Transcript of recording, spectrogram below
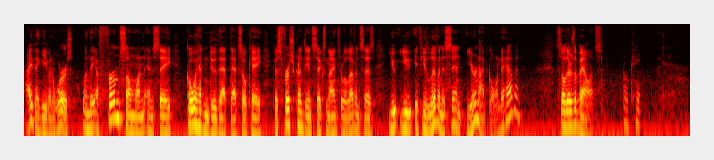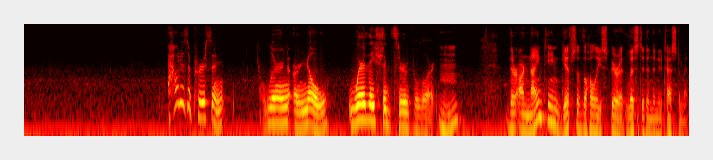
I think, even worse when they affirm someone and say, go ahead and do that, that's okay. Because 1 Corinthians 6, 9 through 11 says, you, you, if you live in a sin, you're not going to heaven. So there's a balance. Okay. How does a person learn or know where they should serve the Lord? Mm-hmm. There are 19 gifts of the Holy Spirit listed in the New Testament.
